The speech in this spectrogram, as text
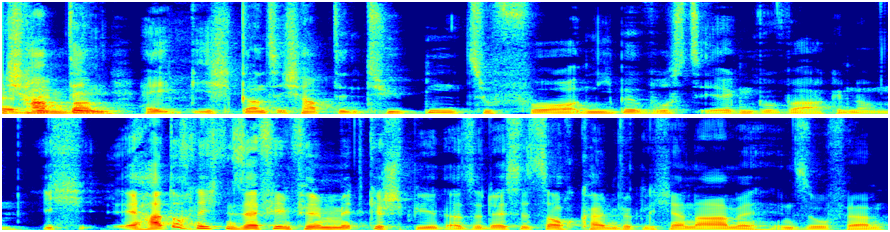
Ich habe den, hey, ich ganz, ich habe den Typen zuvor nie bewusst irgendwo wahrgenommen. Ich, er hat doch nicht in sehr vielen Filmen mitgespielt, also der ist jetzt auch kein wirklicher Name insofern.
